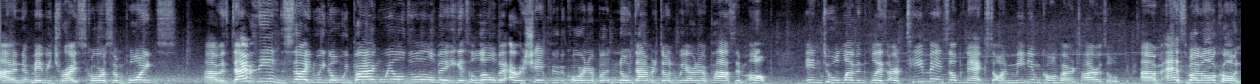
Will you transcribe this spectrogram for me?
and maybe try score some points. Um, as down the inside we go, we bang wheels a little bit. He gets a little bit out of shape through the corner, but no damage done. We are now past him up into 11th place. Our teammates up next on medium compound tires. So um, Esteban Ocon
